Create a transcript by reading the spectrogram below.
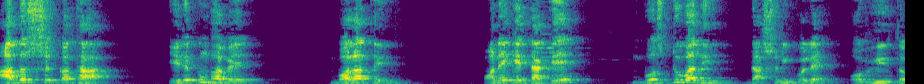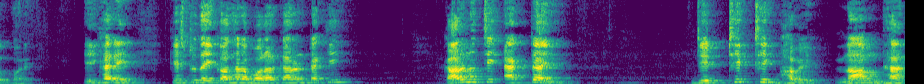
আদর্শের কথা এরকমভাবে বলাতে অনেকে তাকে বস্তুবাদী দার্শনিক বলে অভিহিত করে। এইখানে কেষ্টদা এই কথাটা বলার কারণটা কি? কারণ হচ্ছে একটাই, যে ঠিক ঠিকভাবে নাম ধ্যান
